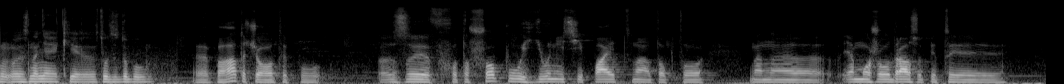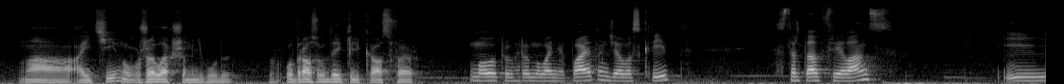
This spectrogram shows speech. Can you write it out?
е, знання, які я тут здобув. Е, Багато чого, типу, з Photoshop, Unity, Python. Тобто, в мене, я можу одразу піти на IT, ну вже легше мені буде. Одразу в декілька сфер. Мови програмування Python, JavaScript, стартап фріланс і,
